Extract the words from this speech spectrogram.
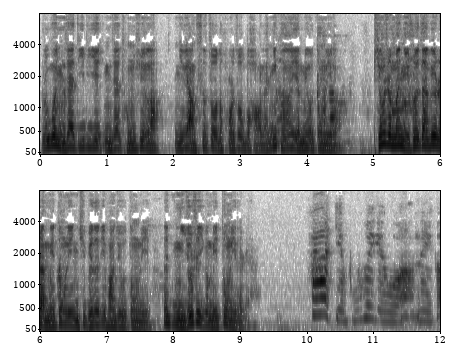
如果你在滴滴，你在腾讯了，你两次做的活做不好了，你可能也没有动力了。凭什么你说在微软没动力，你去别的地方就有动力？那你就是一个没动力的人。他也不会给我那个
